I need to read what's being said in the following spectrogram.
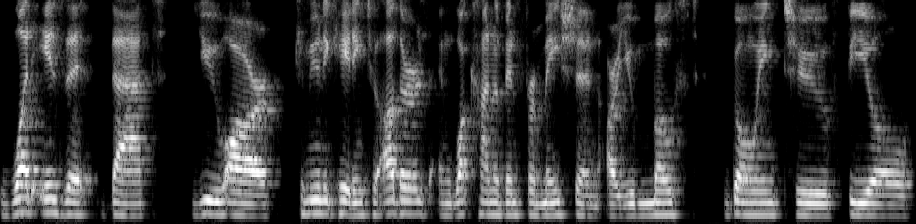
what is it that you are communicating to others and what kind of information are you most going to feel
